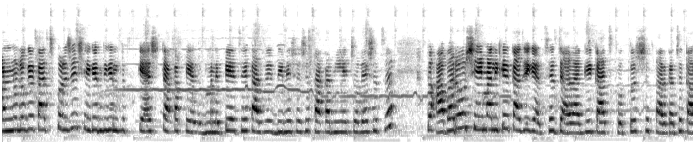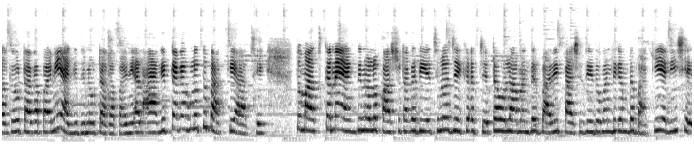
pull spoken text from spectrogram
অন্য লোকের কাজ করেছে, সেখান থেকে ক্যাশ টাকা পেয়ে মানে পেয়েছে। কাজের দিনের শেষে টাকা নিয়ে চলে এসেছে। তো আবারও সেই মালিকের কাজে গেছে, যার আগে কাজ করতো তার কাছে কালকেও টাকা পায়নি, আগের দিনেও টাকা পায়নি, আর আগের টাকাগুলো তো বাকি আছে। তো মাঝখানে একদিন হলো পাঁচশো টাকা দিয়েছিল, যে যেটা হলো আমাদের বাড়ির পাশে যে দোকান থেকে আমরা বাকি আনি, সেই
